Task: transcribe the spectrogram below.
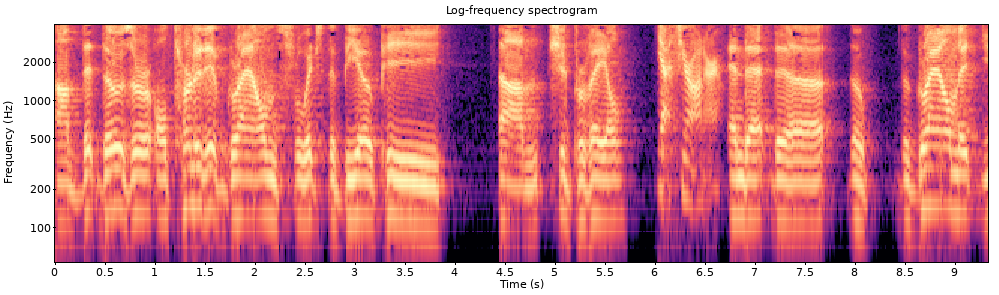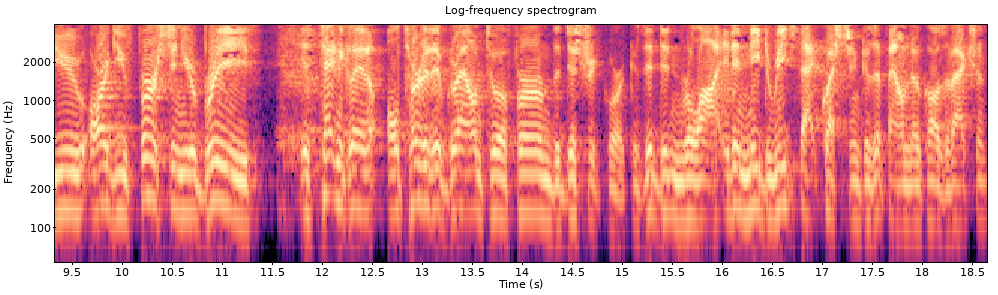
um, that those are alternative grounds for which the BOP um, should prevail? Yes, Your Honor. And that the ground that you argue first in your brief is technically an alternative ground to affirm the district court, because it didn't rely, it didn't need to reach that question because it found no cause of action?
